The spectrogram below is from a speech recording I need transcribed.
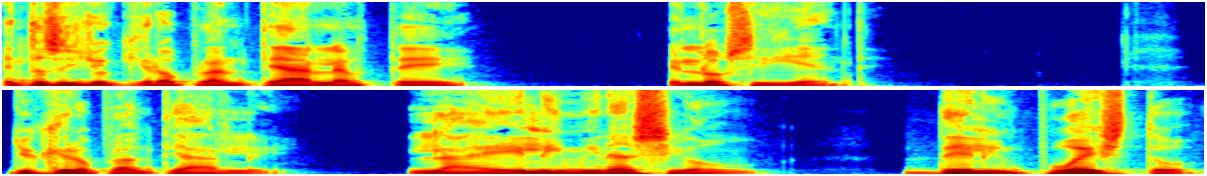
Entonces yo quiero plantearle a usted lo siguiente. Yo quiero plantearle la eliminación del impuesto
